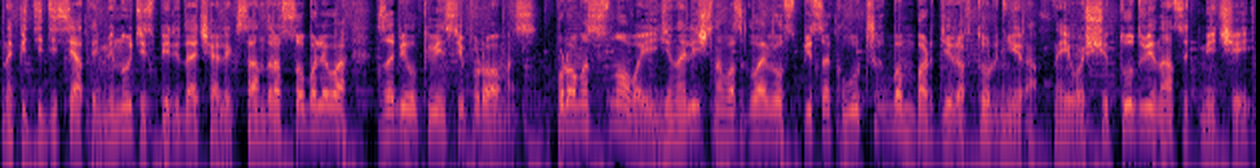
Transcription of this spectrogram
На 50-й минуте с передачи Александра Соболева забил Квинси Промес. Промес снова единолично возглавил список лучших бомбардиров турнира. На его счету 12 мячей.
